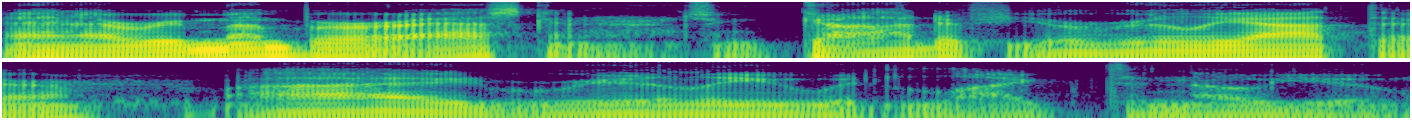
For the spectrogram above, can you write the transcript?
And I remember asking, God, if you're really out there, I really would like to know you.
